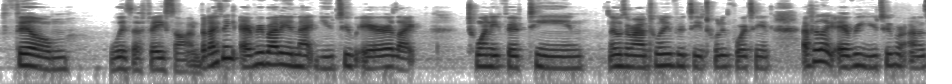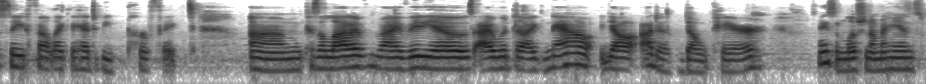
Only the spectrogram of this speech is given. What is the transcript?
film with a face on. But I think everybody in that YouTube era, like 2015, it was around 2015, 2014, I feel like every YouTuber honestly felt like they had to be perfect. Um, cause a lot of my videos, I would like now, y'all, I just don't care. I need some lotion on my hands.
